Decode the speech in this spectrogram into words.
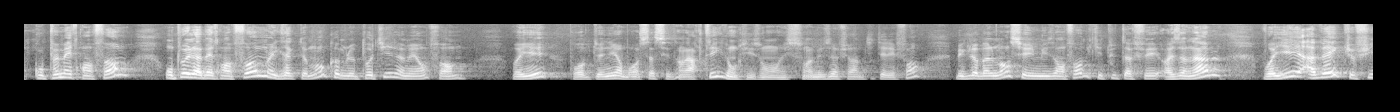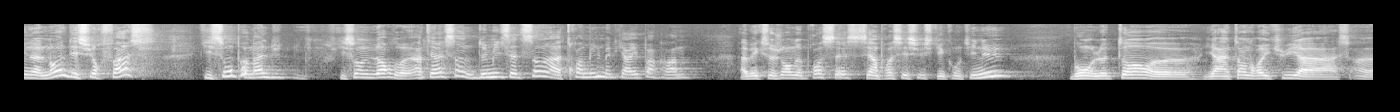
qu'on peut mettre en forme. On peut la mettre en forme exactement comme le potier la met en forme. Vous voyez, pour obtenir, bon ça c'est dans l'article, donc ils, ont, ils sont amusés à faire un petit éléphant, mais globalement c'est une mise en forme qui est tout à fait raisonnable, vous voyez, avec finalement des surfaces qui sont pas mal, qui sont de l'ordre intéressant, 2700 à 3000 m2 par gramme, avec ce genre de process. C'est un processus qui est continu. Bon, le temps, euh, il y a un temps de recuit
